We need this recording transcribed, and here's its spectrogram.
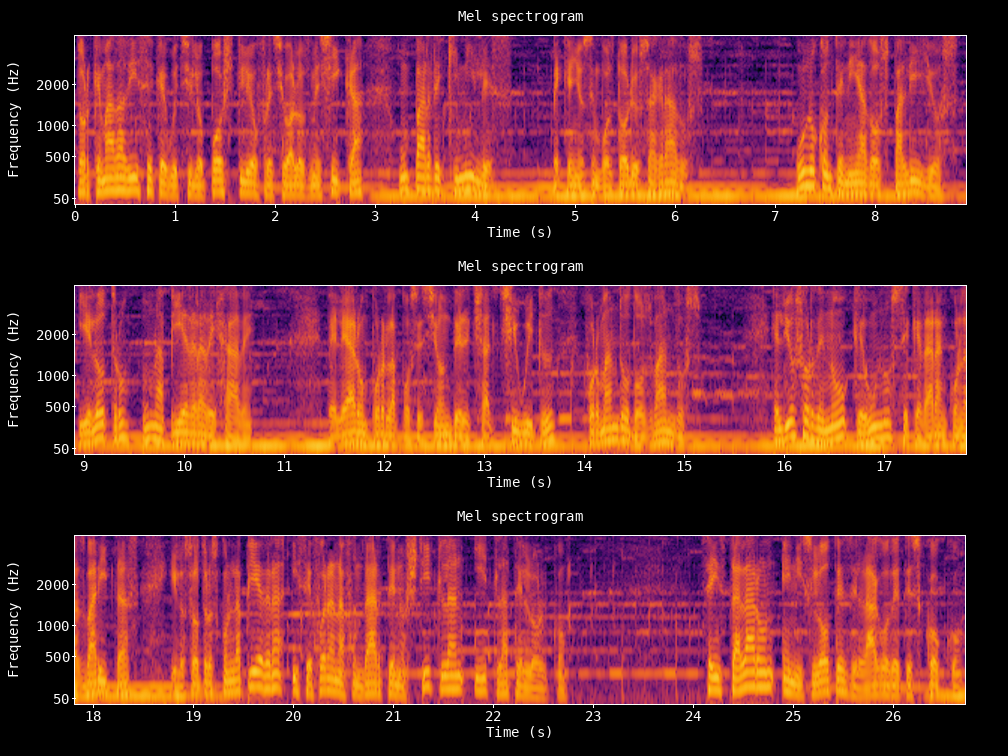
Torquemada dice que Huitzilopochtli ofreció a los mexica un par de quimiles, pequeños envoltorios sagrados. Uno contenía dos palillos y el otro una piedra de jade. Pelearon por la posesión del Chalchihuitl, formando dos bandos el dios ordenó que unos se quedaran con las varitas y los otros con la piedra y se fueran a fundar Tenochtitlan y Tlatelolco. Se instalaron en islotes del lago de Texcoco.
